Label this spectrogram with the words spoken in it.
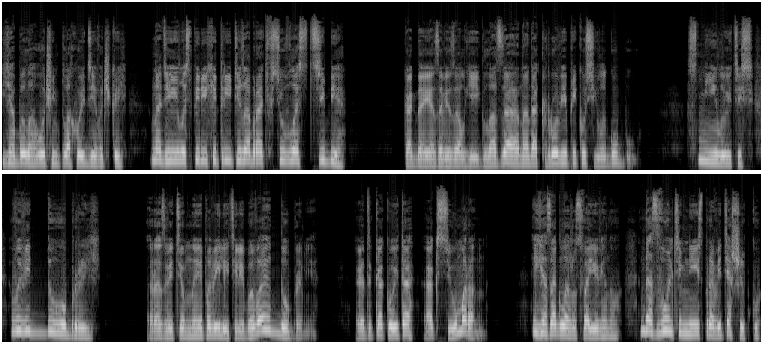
я была очень плохой девочкой. Надеялась перехитрить и забрать всю власть себе». Когда я завязал ей глаза, она до крови прикусила губу. «Смилуйтесь, вы ведь добрый». Разве темные повелители бывают добрыми? Это какой-то оксюморон. Я заглажу свою вину. Дозвольте мне исправить ошибку.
